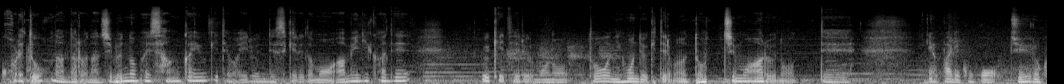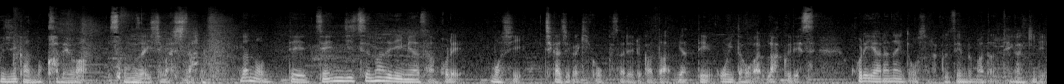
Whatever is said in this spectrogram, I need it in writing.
これどうなんだろうな。自分の場合3回受けてはいるんですけれどもアメリカで受けてるものと日本で受けてるものどっちもあるのでやっぱりここ16時間の壁は存在しました。なので前日までに皆さんこれもし近々帰国される方やっておいた方が楽です。これやらないとおそらく全部また手書きで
